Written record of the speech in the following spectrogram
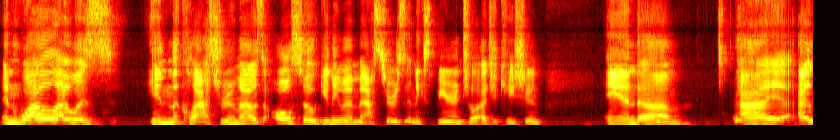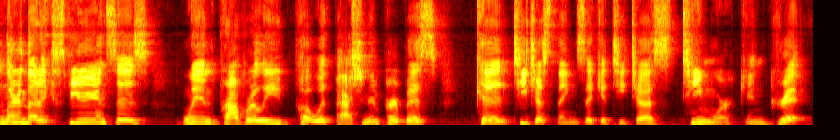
And while I was in the classroom, I was also getting my master's in experiential education. And um, I, I learned that experiences, when properly put with passion and purpose, could teach us things. They could teach us teamwork and grit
